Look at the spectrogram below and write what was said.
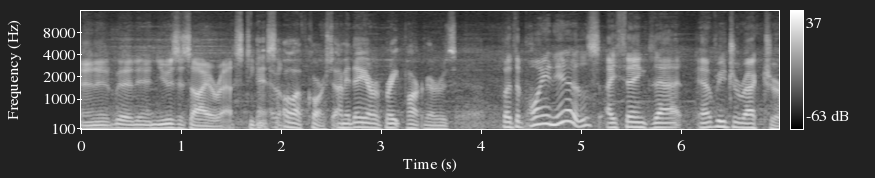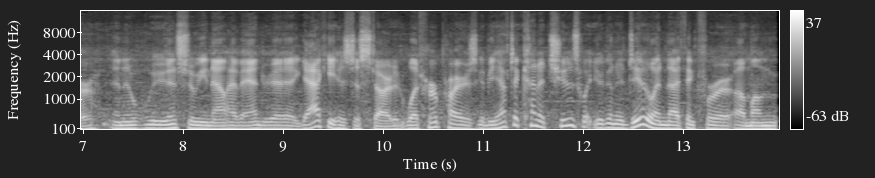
and it, it and uses IRS to some. Oh, of course. I mean, they are great partners. But the point is, I think that every director, and we interestingly now have Andrea Gacki has just started. What her priority is going to be, you have to kind of choose what you're going to do. And I think for among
